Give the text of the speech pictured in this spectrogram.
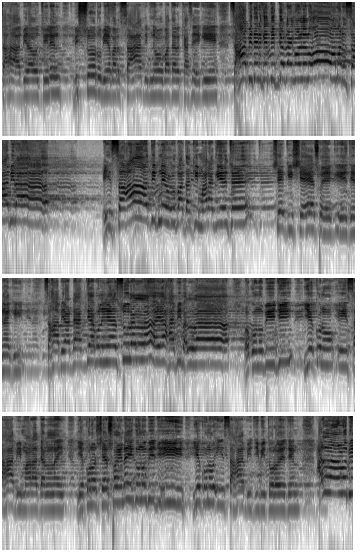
সাহাবিরাও ছিলেন। বিশ্ব নবী আবার সাদ ইবনে উবাদার কাছে গিয়ে সাহাবিদেরকে জিজ্ঞাসা করলেন, ও আমার সাহাবিরা, এই সাদ ইবনে উবাদা কি মারা গিয়েছে? সে কি শেষ হয়ে গিয়েছে নাকি? সাহাবিরা ডাক দিয়া বলেন রাসূল আল্লাহ ইয়া হাবিব আল্লাহ ও কোন নবীজি ইয়ে কোনো এই সাহাবি মারা যান নাই ইয়ে কোনো শেষ হয় নাই কোন নবীজি ইয়ে কোনো এই সাহাবি জীবিত রয়েছেন। আল্লাহ নবী,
